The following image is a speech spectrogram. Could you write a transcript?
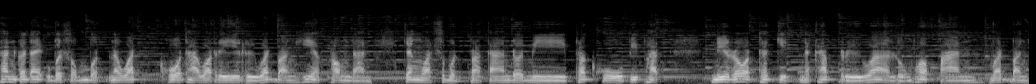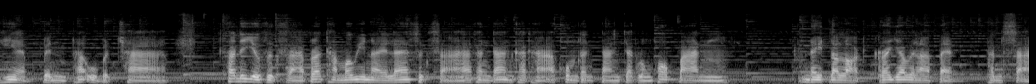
ท่านก็ได้อุปสมบทณวัดโคทาวรี หรือวัดบางเฮียคลองด่านจังหวัดสมุทรปราการโดยมีพระครูพิพัฒน์นิโรธกิจนะครับ หรือว่าหลวงพ่อปาน วัดบางเฮียเป็นพระอุปัชฌาถ้าได้อยู่ศึกษาพระธรรมวินัยและศึกษาทางด้านคาถาอาคมต่างๆ จากหลวงพ่อปานในตลอดระยะเวลา8พรรษา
